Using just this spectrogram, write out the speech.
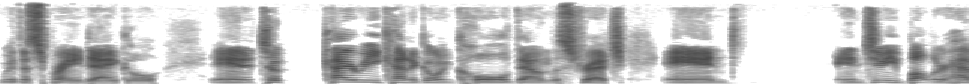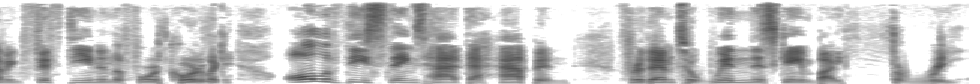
with a sprained ankle, and it took Kyrie kind of going cold down the stretch, and and Jimmy Butler having 15 in the fourth quarter. Like all of these things had to happen for them to win this game by three.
